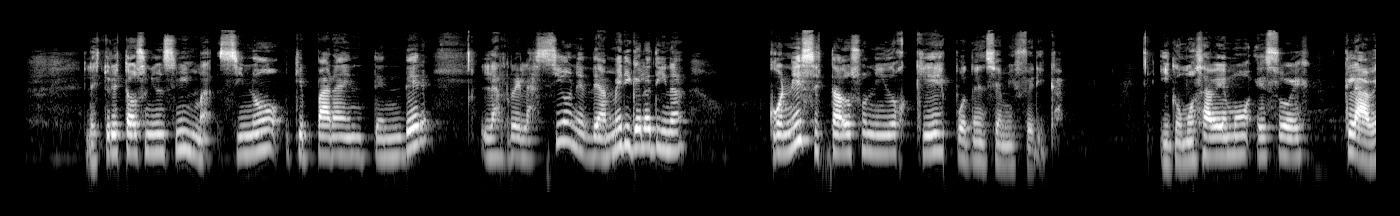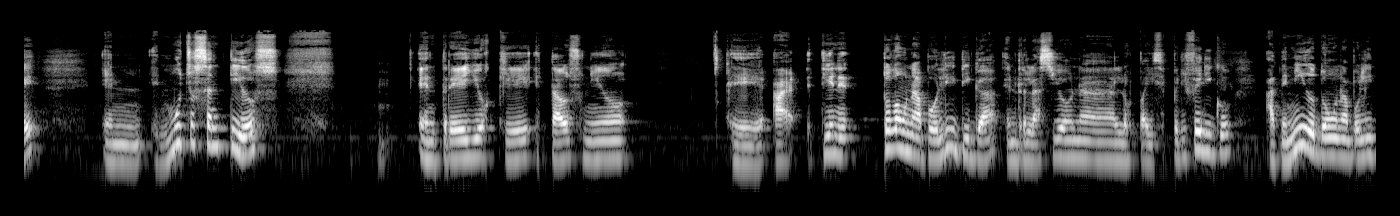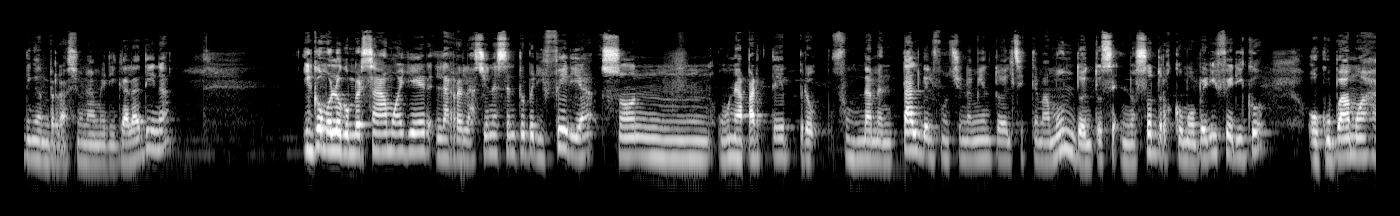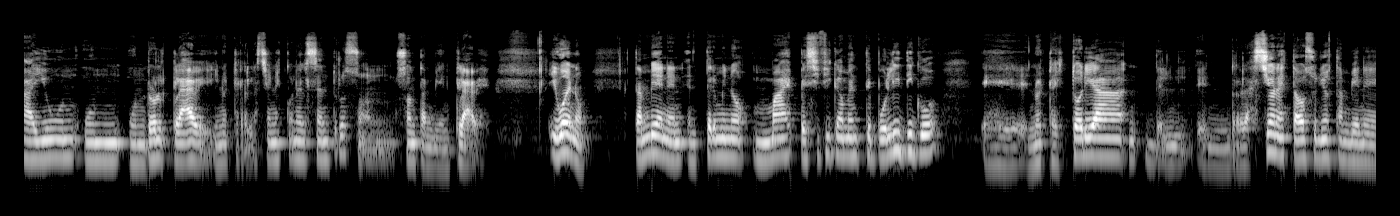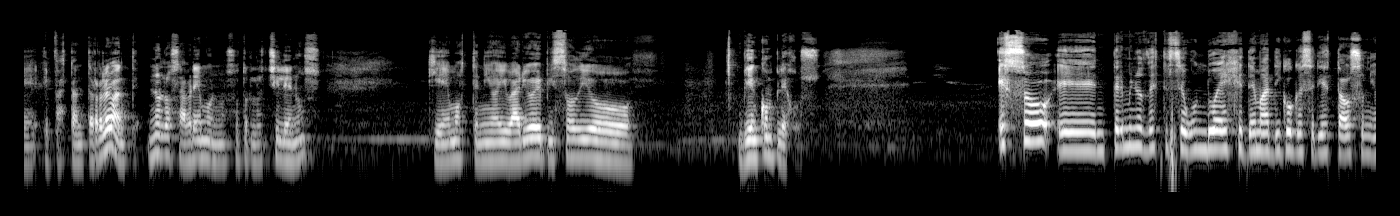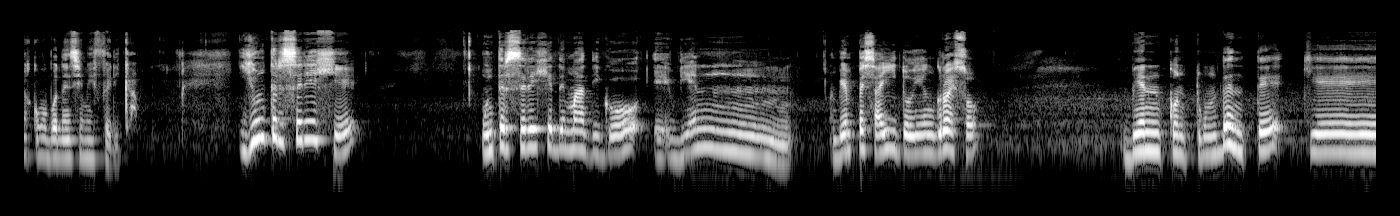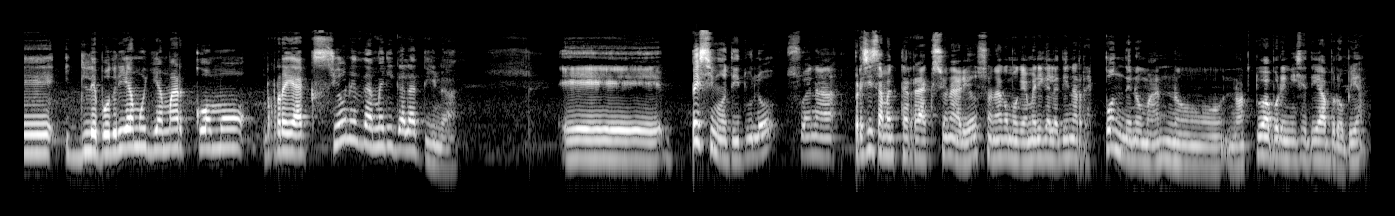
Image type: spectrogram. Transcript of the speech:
la historia de Estados Unidos en sí misma, sino que para entender las relaciones de América Latina con ese Estados Unidos que es potencia hemisférica. Y como sabemos, eso es clave en, muchos sentidos, entre ellos que Estados Unidos eh, tiene toda una política en relación a los países periféricos, ha tenido toda una política en relación a América Latina, y como lo conversábamos ayer, las relaciones centro-periferia son una parte fundamental del funcionamiento del sistema mundo. Entonces nosotros como periférico ocupamos ahí un, rol clave y nuestras relaciones con el centro son, son también clave. Y bueno, también en, términos más específicamente políticos, eh, nuestra historia en relación a Estados Unidos también es bastante relevante. No lo sabremos nosotros los chilenos que hemos tenido ahí varios episodios bien complejos. Eso eh, en términos de este segundo eje temático que sería Estados Unidos como potencia hemisférica. Y un tercer eje, un tercer eje temático eh, bien, bien pesadito, bien grueso, bien contundente, que le podríamos llamar como reacciones de América Latina. Eh, Pésimo título, suena precisamente reaccionario, suena como que América Latina responde nomás, no, no actúa por iniciativa propia.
